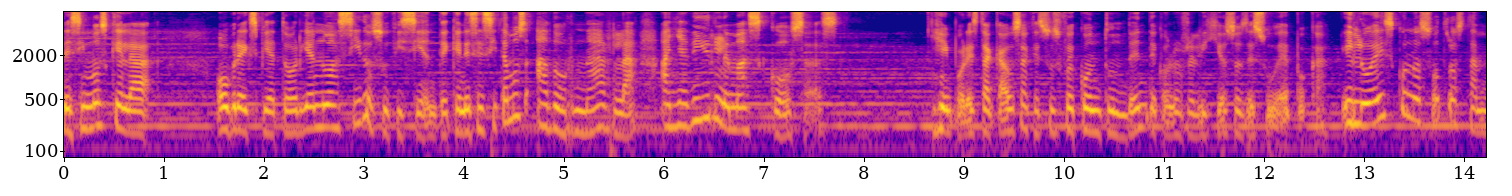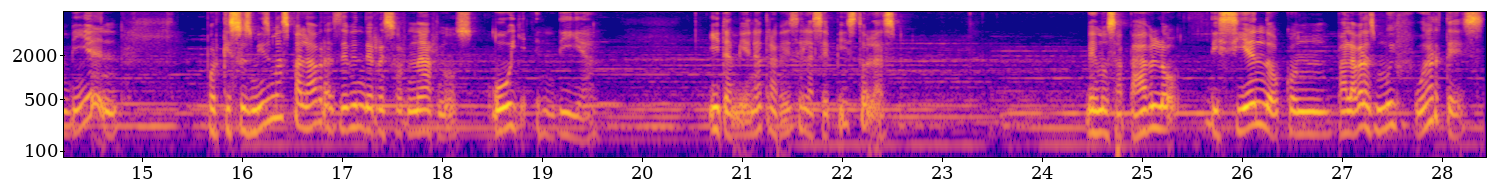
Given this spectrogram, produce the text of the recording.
Decimos que la obra expiatoria no ha sido suficiente, que necesitamos adornarla, añadirle más cosas. Y por esta causa Jesús fue contundente con los religiosos de su época. Y lo es con nosotros también, porque sus mismas palabras deben de resonarnos hoy en día. Y también a través de las epístolas. Vemos a Pablo diciendo con palabras muy fuertes,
